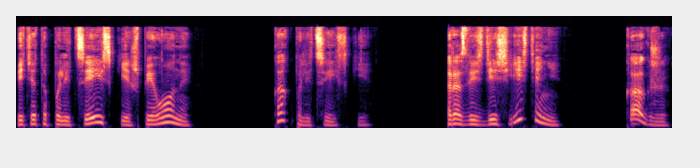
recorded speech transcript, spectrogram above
Ведь это полицейские, шпионы». «Как полицейские? Разве здесь есть они?» «Как же?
